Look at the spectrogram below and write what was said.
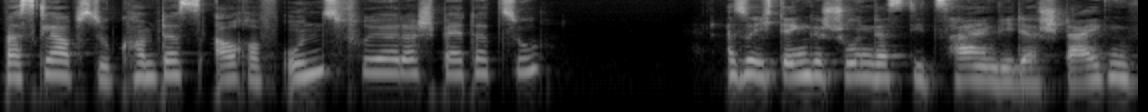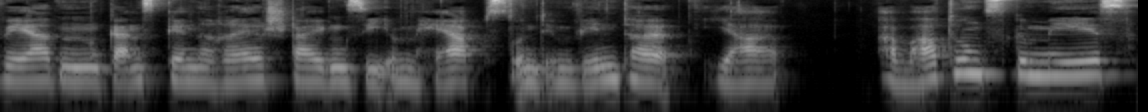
Was glaubst du, kommt das auch auf uns früher oder später zu? Also ich denke schon, dass die Zahlen wieder steigen werden. Ganz generell steigen sie im Herbst und im Winter ja erwartungsgemäß.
